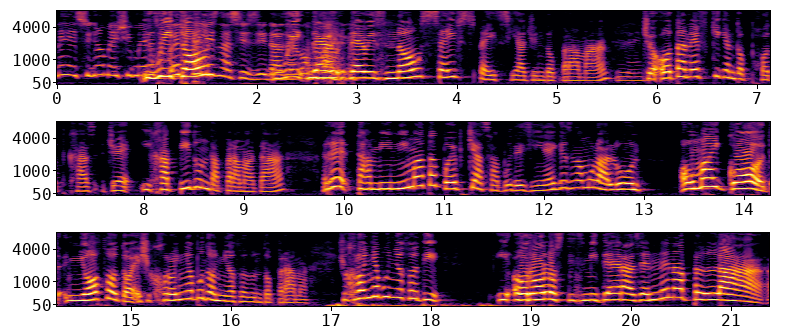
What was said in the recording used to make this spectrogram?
Ναι, συγγνώμη, έχει μέρες που δεν θέλεις να συζητάς. We, there, there is no safe space για αυτό το πράγμα. Ναι. Και όταν έφυγε το podcast και είχα πει τα πράγματα, ρε, τα μηνύματα που έπιασα από τις γυναίκες να μου λαλούν Oh my god, νιώθω το. Έχει χρόνια που το νιώθω το πράγμα. Έχει χρόνια που νιώθω ότι ο ρόλος της μητέρας δεν είναι απλά.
